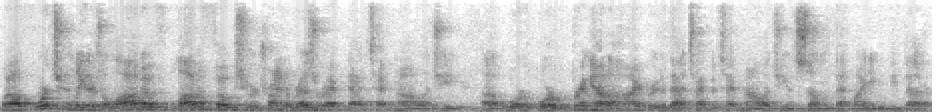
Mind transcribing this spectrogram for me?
Well, fortunately, there's a lot of lot of folks who are trying to resurrect that technology uh, or, or bring out a hybrid of that type of technology and some that might even be better.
